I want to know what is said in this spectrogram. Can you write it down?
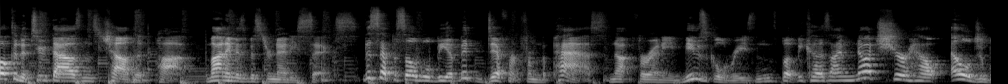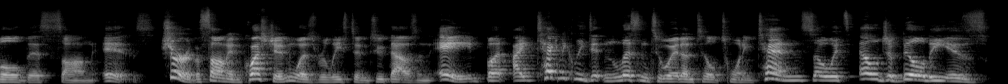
Welcome to 2000s Childhood Pop. My name is Mr. 96. This episode will be a bit different from the past, not for any musical reasons, but because I'm not sure how eligible this song is. Sure, the song in question was released in 2008, but I technically didn't listen to it until 2010, so its eligibility is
